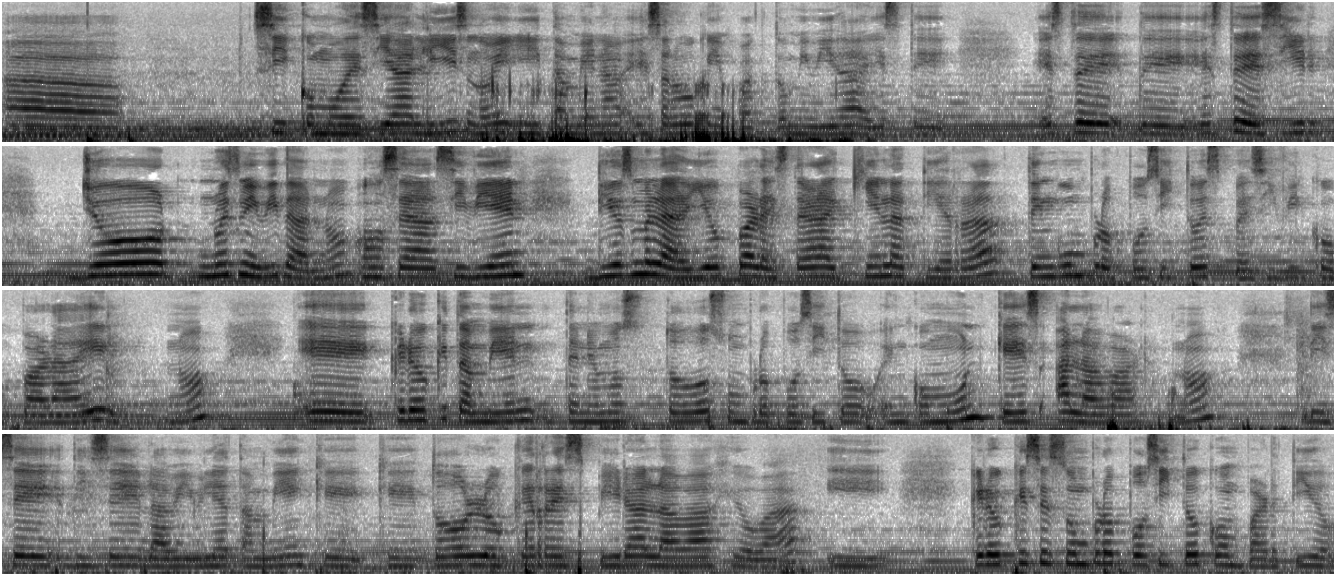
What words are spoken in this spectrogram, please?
Uh, sí, como decía Liz, ¿no? Y, también es algo que impactó mi vida, este, este, este decir, yo no es mi vida, ¿no? O sea, si bien Dios me la dio para estar aquí en la tierra, tengo un propósito específico para Él, ¿no? Eh, creo que también tenemos todos un propósito en común, que es alabar, ¿no? Dice, dice la Biblia también que, que todo lo que respira alaba a Jehová y creo que ese es un propósito compartido,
